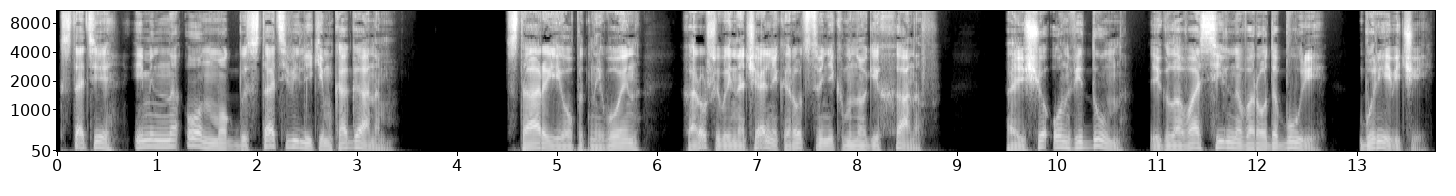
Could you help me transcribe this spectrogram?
Кстати, именно он мог бы стать великим Каганом. Старый и опытный воин, хороший военачальник и родственник многих ханов. А еще он ведун и глава сильного рода Бури, Буревичей.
